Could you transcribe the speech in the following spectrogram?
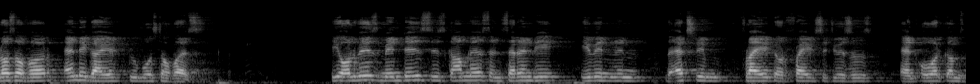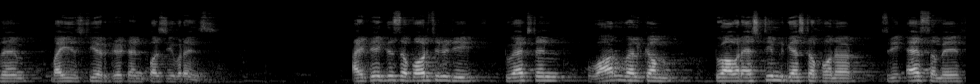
philosopher, and a guide to most of us. He always maintains his calmness and serenity even in the extreme flight or fight situations and overcomes them by his sheer grit and perseverance. I take this opportunity to extend warm welcome to our esteemed guest of honor, Sri S. Samesh,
